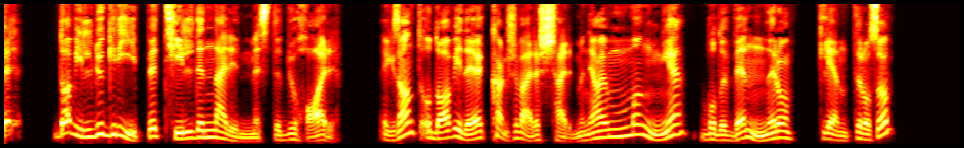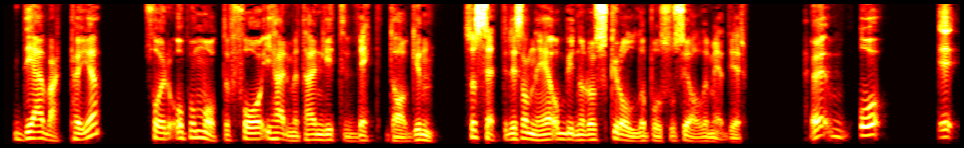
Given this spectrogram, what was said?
vel, da vil du gripe til det nærmeste du har. Ikke sant? Og da vil det kanskje være skjermen. Jeg har jo mange, både venner og klienter også, det er verktøyet for å på en måte få i hermetegn litt vekk dagen. Så setter de seg ned og begynner å scrolle på sosiale medier. Eh, Og eh,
